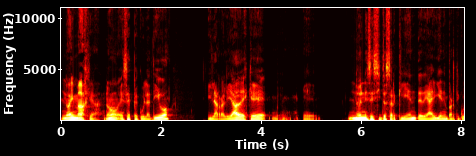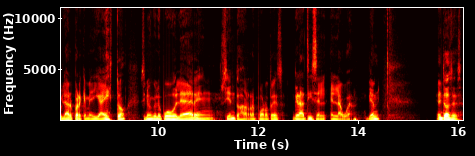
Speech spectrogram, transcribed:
no hay magia, ¿no? Es especulativo y la realidad es que eh, no necesito ser cliente de alguien en particular para que me diga esto, sino que lo puedo leer en cientos de reportes gratis en, en la web. Bien, entonces,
